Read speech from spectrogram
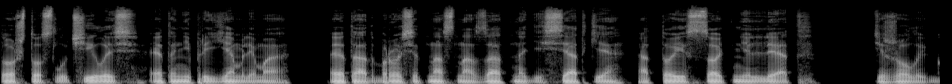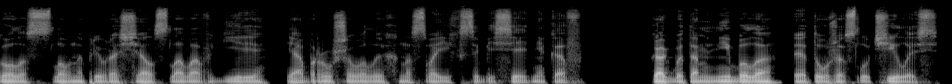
То, что случилось, это неприемлемо. Это отбросит нас назад на десятки, а то и сотни лет. Тяжелый голос словно превращал слова в гири и обрушивал их на своих собеседников. Как бы там ни было, это уже случилось.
